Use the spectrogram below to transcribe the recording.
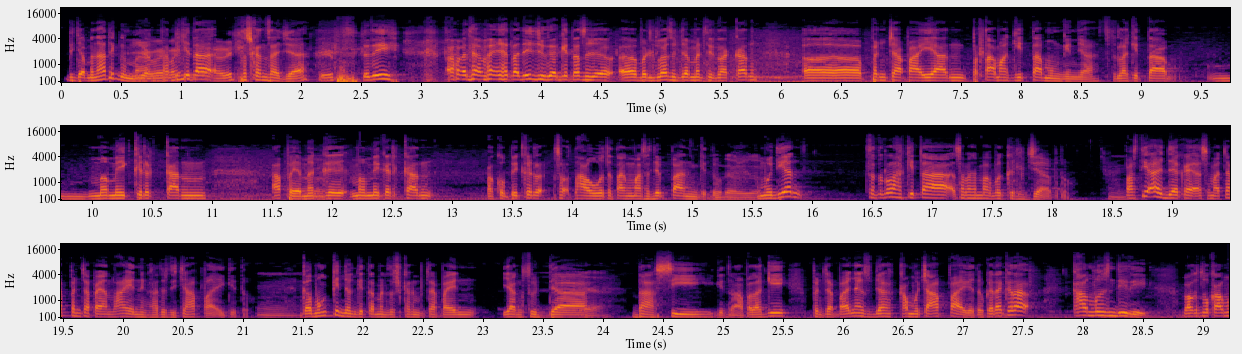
tidak menarik memang, Iya, tapi memang kita tidak menarik. teruskan saja. Jadi apa namanya tadi juga kita sudah eh, berdua sudah menceritakan eh, pencapaian pertama kita mungkin ya. Setelah kita memikirkan apa ya, memikir- memikirkan aku pikir sok tahu tentang masa depan gitu. Betul, betul. Kemudian setelah kita sama-sama bekerja, Bro. Hmm. Pasti ada kayak semacam pencapaian lain yang harus dicapai gitu. Hmm. Gak mungkin dong kita meneruskan pencapaian yang sudah Iya. basi gitu. Apalagi pencapaian yang sudah kamu capai gitu. Kira-kira kamu sendiri waktu kamu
